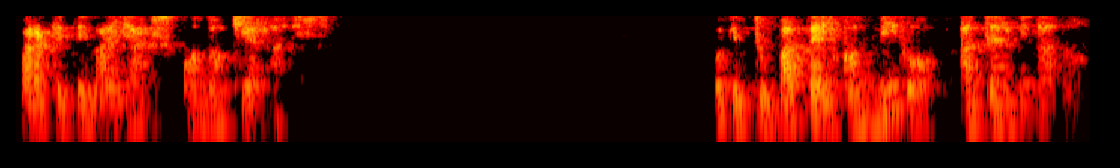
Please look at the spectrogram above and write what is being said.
para que te vayas cuando quieras. Porque tu papel conmigo ha terminado.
